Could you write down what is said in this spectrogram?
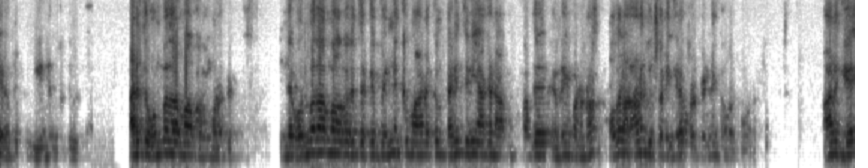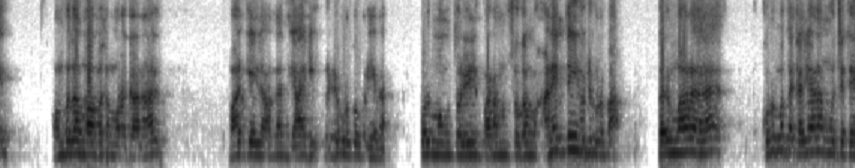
இடத்துக்கு மீண்டும் அடுத்து ஒன்பதாம் பாவகம் முடக்கு இந்த ஒன்பதாம் பாவகத்திற்கு பெண்ணுக்கும் ஆணுக்கும் தனித்தனியாக நாம் வந்து நிர்ணயம் பண்ணணும். முதல்ல ஆணுக்கு சொல்லிக்கிற அப்புறம் பெண்ணுக்கு அவர் போகணும். ஆணுக்கு ஒன்பதாம் பாவகம் முடக்கானால் வாழ்க்கையில் அவன் தான் தியாகி விட்டு கொடுக்கக்கூடியவன். குடும்பம் தொழில் பணம் சுகம் அனைத்தையும் விட்டு கொடுப்பான். பெரும்பாலும் குடும்பத்தை கல்யாணம் முடிச்சுட்டு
